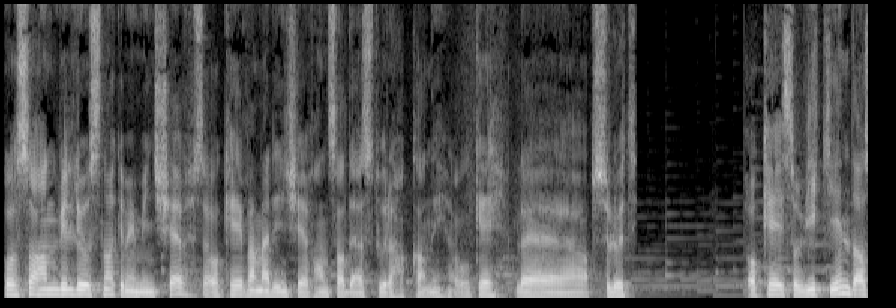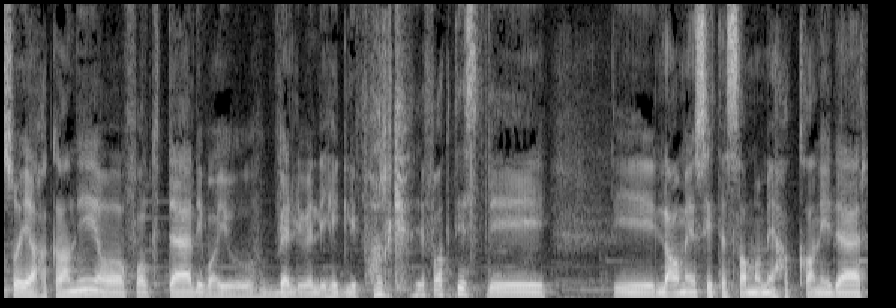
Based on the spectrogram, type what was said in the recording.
Og så han ville jo snakke med min sjef. Så OK, hvem er din sjef? Han sa det er Store Haqqani. OK, le, absolutt. OK, så vi gikk inn, da så jeg Haqqani, og folk der, de var jo veldig, veldig hyggelige folk, faktisk. De, de la meg sitte sammen med Haqqani der.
